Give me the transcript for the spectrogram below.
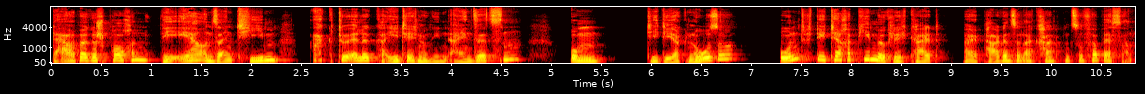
darüber gesprochen, wie er und sein Team aktuelle KI-Technologien einsetzen, um die Diagnose und die Therapiemöglichkeit bei Parkinson-Erkrankten zu verbessern.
